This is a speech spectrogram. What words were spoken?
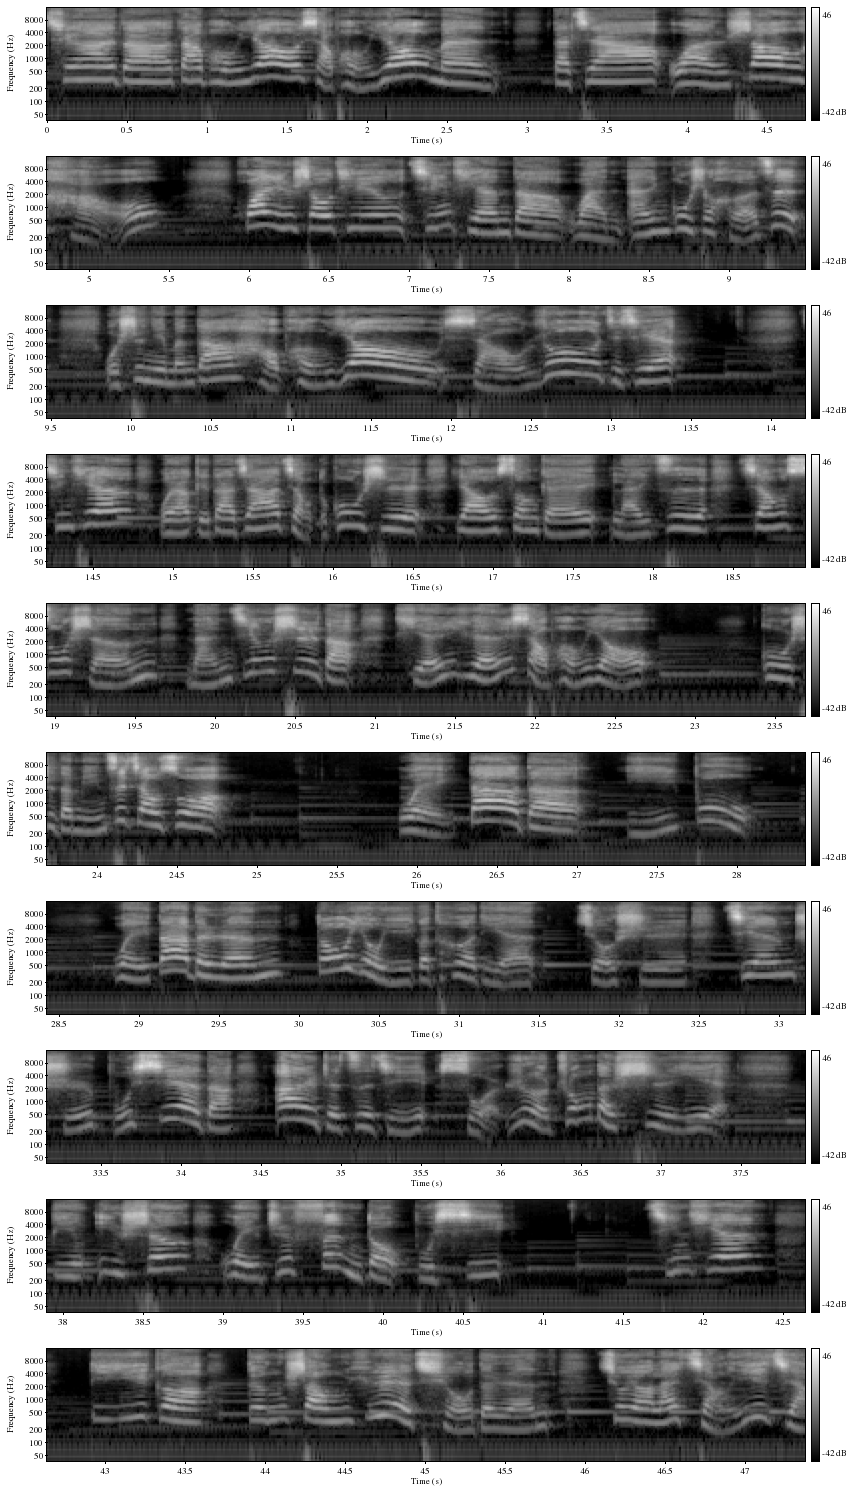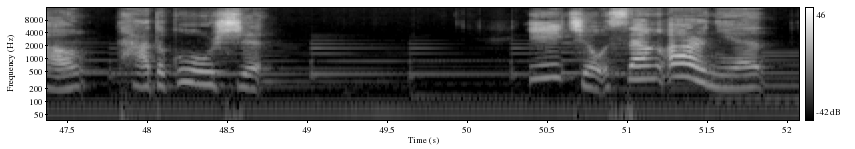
亲爱的，大朋友、小朋友们，大家晚上好！欢迎收听今天的晚安故事盒子，我是你们的好朋友小鹿姐姐。今天我要给大家讲的故事，要送给来自江苏省南京市的田园小朋友。故事的名字叫做《伟大的一步》。伟大的人都有一个特点，就是坚持不懈地爱着自己所热衷的事业，并一生为之奋斗不息。今天，第一个登上月球的人就要来讲一讲他的故事。一九三二年。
